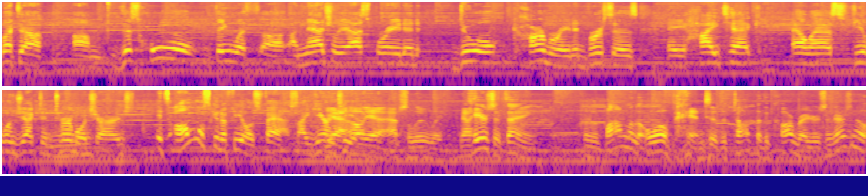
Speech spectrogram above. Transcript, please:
But uh, um, this whole thing with uh, a naturally aspirated, dual carbureted versus a high-tech LS fuel injected turbocharged, it's almost going to feel as fast. I guarantee Yeah, you. oh yeah, absolutely. Now here's the thing. From the bottom of the oil pan to the top of the carburetors, and there's no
